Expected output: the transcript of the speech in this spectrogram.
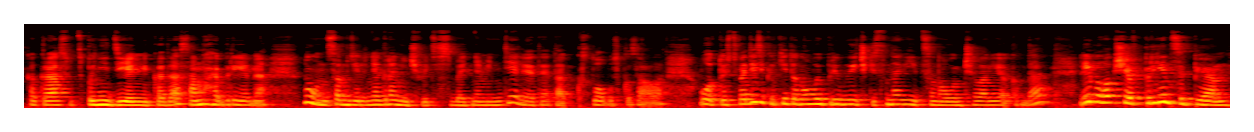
как раз вот с понедельника, да, самое время. Ну, на самом деле, не ограничивайте себя днями недели, это я так к слову сказала. Вот, то есть вводите какие-то новые привычки, становиться новым человеком, да. Либо вообще, в принципе,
